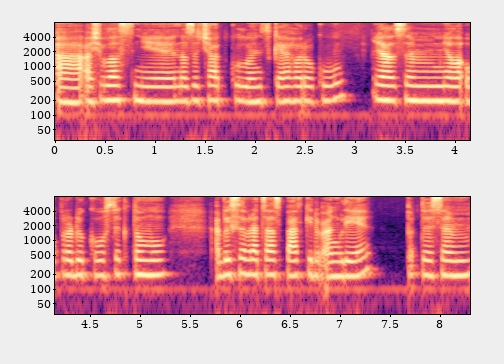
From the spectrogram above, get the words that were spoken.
A až vlastně na začátku loňského roku já jsem měla opravdu kousek k tomu, abych se vracela zpátky do Anglie, protože jsem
